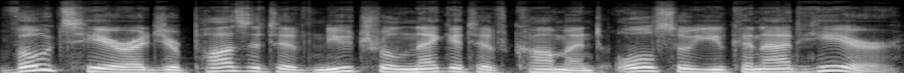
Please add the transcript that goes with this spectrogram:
Votes here add your positive neutral negative comment also you can add here.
